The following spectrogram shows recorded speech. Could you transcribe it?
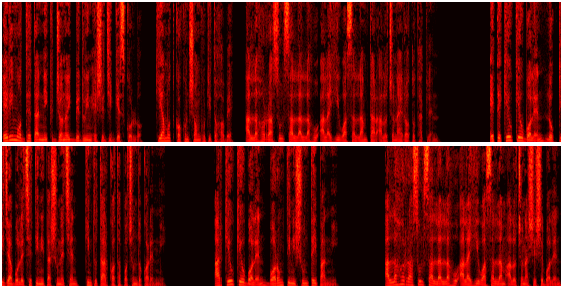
এরই মধ্যে তার নিক জনৈক বেদুইন এসে জিজ্ঞেস করল, কিয়ামত কখন সংঘটিত হবে? আল্লাহর রাসুল সাল্লাল্লাহু আলাইহি ওয়াসাল্লাম তার আলোচনায় রত থাকলেন। এতে কেউ কেউ বলেন, লোকটি যা বলেছে তিনি তা শুনেছেন, কিন্তু তার কথা পছন্দ করেননি। আর কেউ কেউ বলেন, বরং তিনি শুনতেই পাননি। আল্লাহর রাসুল সাল্লাল্লাহু আলাইহি ওয়াসাল্লাম আলোচনা শেষে বলেন,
